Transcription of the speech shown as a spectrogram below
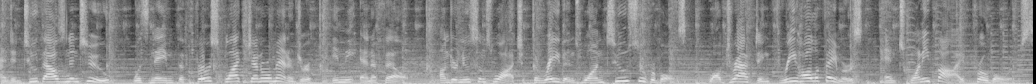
and in 2002 was named the first black general manager in the NFL. Under Newsome's watch, the Ravens won two Super Bowls while drafting three Hall of Famers and 25 Pro Bowlers.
